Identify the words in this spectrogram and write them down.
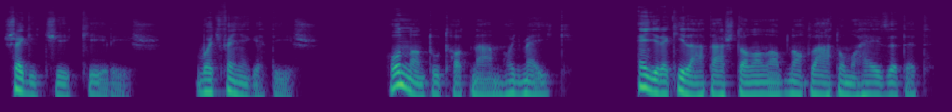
Segítségkérés, vagy fenyegetés. Honnan tudhatnám, hogy melyik? Egyre kilátástalanabbnak látom a helyzetet,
